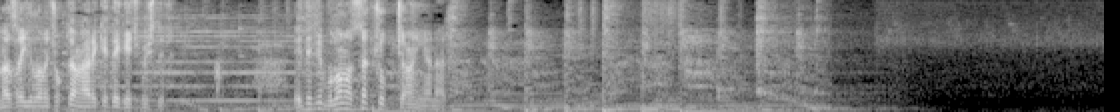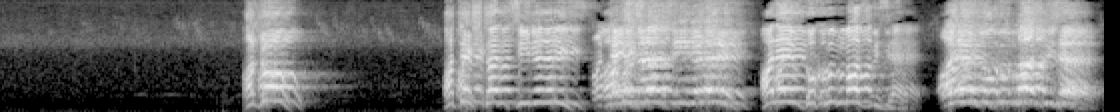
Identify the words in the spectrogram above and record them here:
Naza yılanı çoktan harekete geçmiştir. Hedefi bulamazsak çok can yanar. Azo! Ateşten sineleriz. Ateşten sineleriz. Alev dokunmaz bize. Alev dokunmaz bize.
